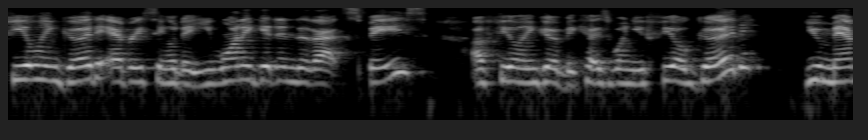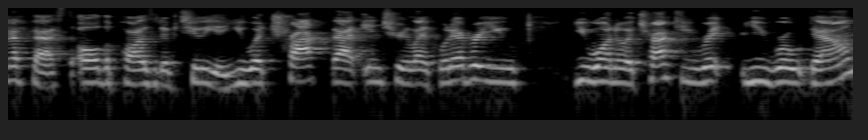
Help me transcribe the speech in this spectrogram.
feeling good every single day. You want to get into that space of feeling good because when you feel good, you manifest all the positive to you. You attract that into your life. Whatever you you want to attract, you writ, you wrote down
